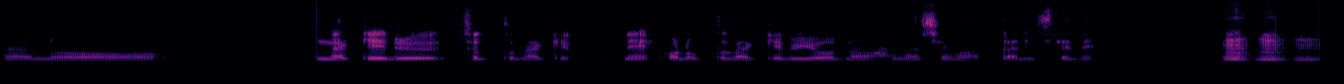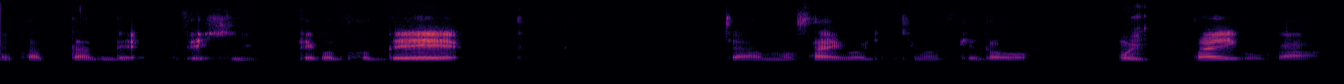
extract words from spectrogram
あのー泣ける、ちょっと泣ける、ね、ほろっと泣けるような話もあったりしてね、うんうんうんよ。かったんで、ぜひってことで、じゃあもう最後に行きますけど、はい最後が、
